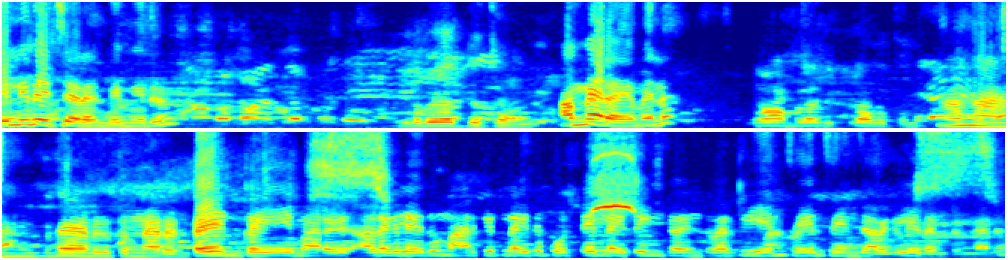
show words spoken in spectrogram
ఎన్ని తెచ్చారండి మీరు? అమ్మారా ఏమైనా? ఇప్పుడే అడుగుతున్నారంట. ఇంకా ఏం అడగ అడగలేదు. మార్కెట్లో అయితే పొట్టేళ్ళు అయితే ఇంకా ఇంతవరకు ఏం సేల్స్ ఏం జరగలేదు అంటున్నారు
